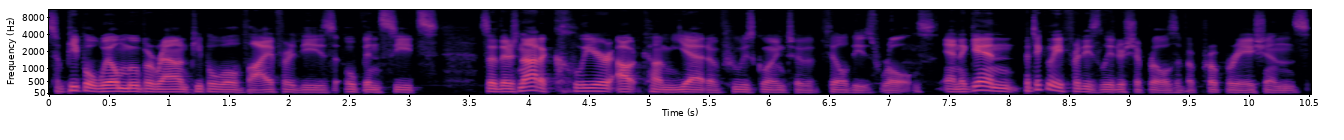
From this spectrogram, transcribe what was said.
So people will move around, people will vie for these open seats. So there's not a clear outcome yet of who's going to fill these roles. And again, particularly for these leadership roles of appropriations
